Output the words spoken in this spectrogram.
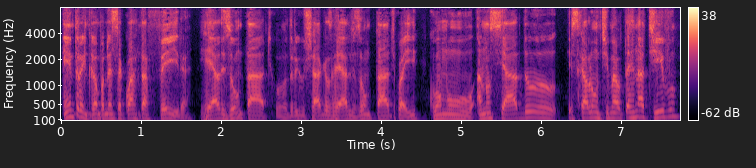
entra em campo nessa quarta-feira. Realizou um tático. Rodrigo Chagas realizou um tático aí. Como anunciado, escalou um time alternativo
